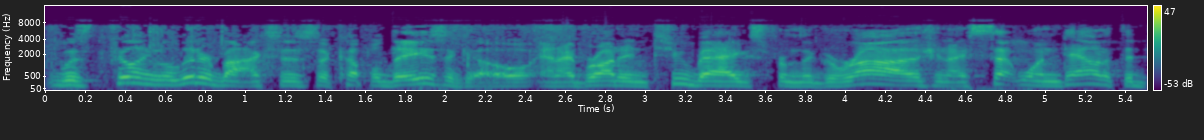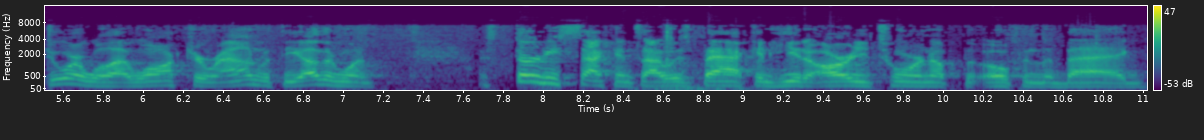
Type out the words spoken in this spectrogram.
was filling the litter boxes a couple days ago, and I brought in two bags from the garage, and I set one down at the door while I walked around with the other one. It was 30 seconds I was back, and he had already torn up the, open the bag.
